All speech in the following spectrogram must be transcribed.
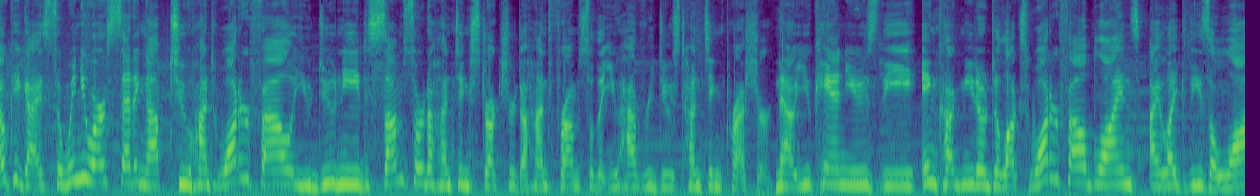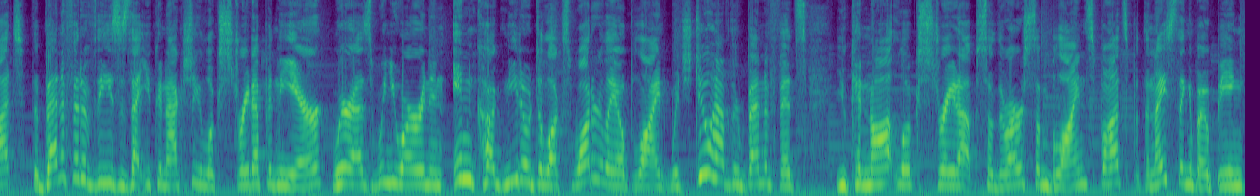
Okay guys, so when you are setting up to hunt waterfowl, you do need some sort of hunting structure to hunt from so that you have reduced hunting pressure. Now you can use the Incognito Deluxe waterfowl blinds. I like these a lot. The benefit of these is that you can actually look straight up in the air, whereas when you are in an Incognito Deluxe water layout blind, which do have their benefits, you cannot look straight up. So there are some blind spots, but the nice thing about being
